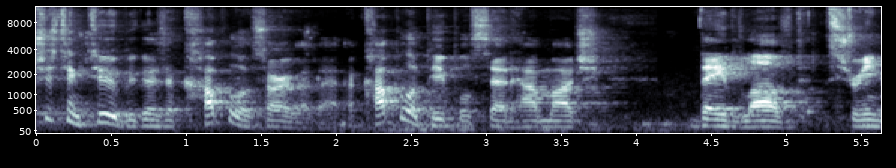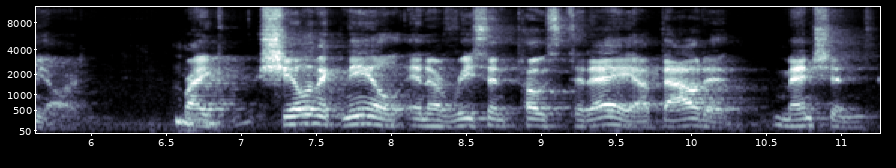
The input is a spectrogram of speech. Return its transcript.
Interesting too, because a couple of sorry about that. A couple of people said how much they loved StreamYard. Mm-hmm. Right, Sheila MacNeill in a recent post today about it mentioned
